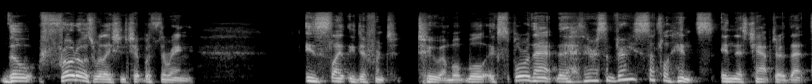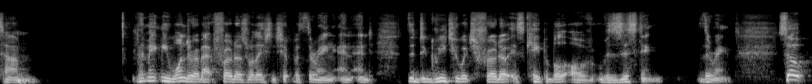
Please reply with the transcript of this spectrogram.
though Frodo's relationship with the ring is slightly different too, and we'll, we'll explore that. There are some very subtle hints in this chapter that um, that make me wonder about Frodo's relationship with the ring and and the degree to which Frodo is capable of resisting the ring. So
